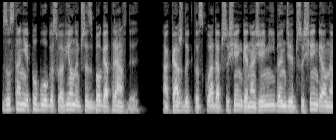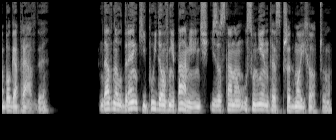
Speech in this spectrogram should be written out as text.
zostanie pobłogosławiony przez Boga prawdy, a każdy, kto składa przysięgę na ziemi, będzie przysięgał na Boga prawdy. Dawne udręki pójdą w niepamięć i zostaną usunięte sprzed moich oczu.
